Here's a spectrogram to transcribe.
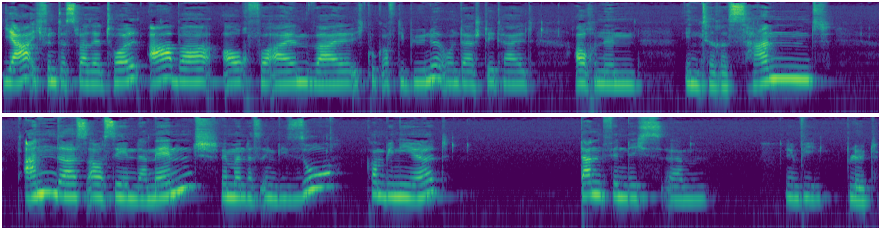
ja, ich finde das zwar sehr toll, aber auch vor allem, weil ich gucke auf die Bühne und da steht halt auch ein interessant, anders aussehender Mensch. Wenn man das irgendwie so kombiniert, dann finde ich es ähm, irgendwie blöd,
